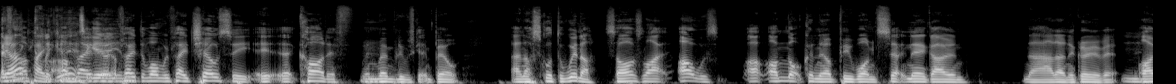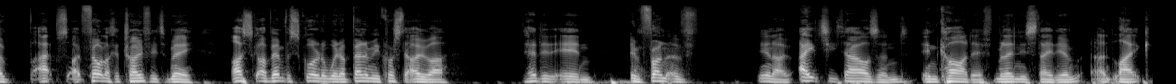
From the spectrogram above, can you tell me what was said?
Yeah, I played played- game I played, together. I played the one we played Chelsea at Cardiff when Wembley was getting built, and I scored the winner. So I was like, I was, I, I'm not going to be one sitting there going, Nah, I don't agree with it. Mm. I, abs- it felt like a trophy to me. I, sc- I remember scoring a winner. Bellamy crossed it over, headed it in in front of, you know, eighty thousand in Cardiff Millennium Stadium, and like.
